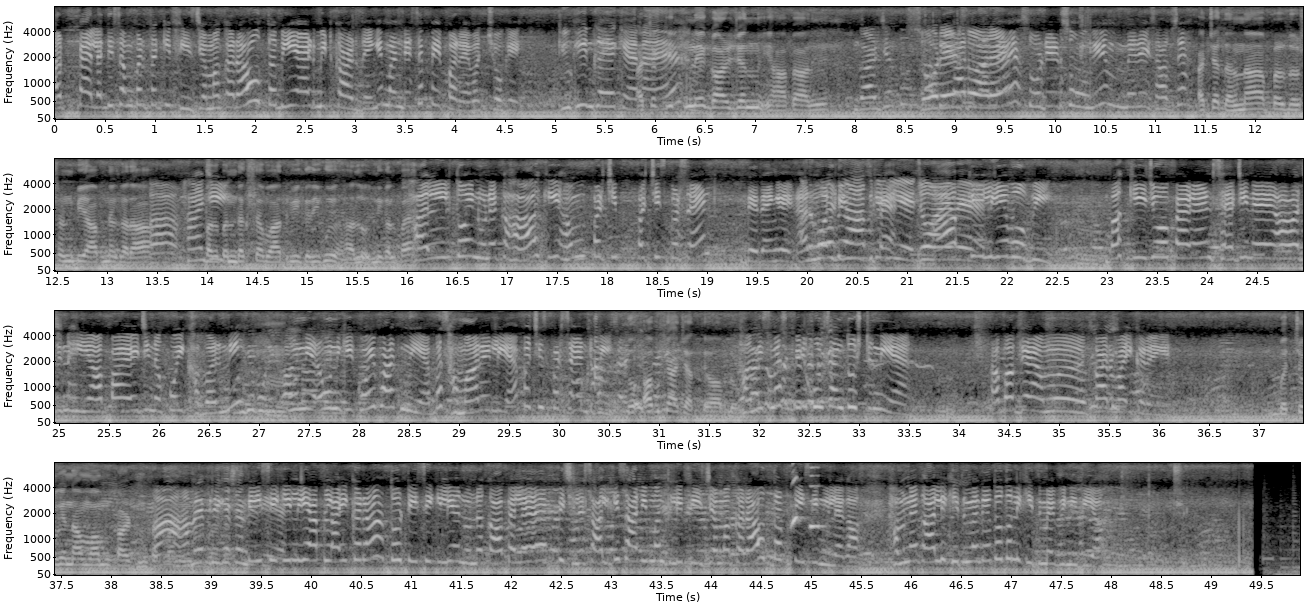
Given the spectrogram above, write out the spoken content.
और पहले दिसंबर तक की फ़ीस जमा कराओ तभी ये एडमिट कार्ड देंगे। मंडे से पेपर है बच्चों के। क्योंकि इनका ये कहना अच्छा है कितने गार्जियन यहाँ पे आ रहे हैं? गार्जियन तो सौ डेढ़ सौ आ रहे हैं सौ डेढ़ सौ होंगे मेरे हिसाब से। अच्छा धरना प्रदर्शन भी आपने करा। हाँ। जी। प्रबंधक से बात भी करी कोई हल निकल पाया? हल तो इन्होंने कहा कि हम पच्चीस परसेंट दे देंगे। और वो भी आपके लिए जो आपके लिए वो भी। बाकी जो पेरेंट्स है जिन्हें आज नहीं आ पाए जिन्हें कोई खबर नहीं उन, उनकी बस हमारे लिए है पच्चीस परसेंट भी। तो अब क्या चाहते हो आप लोग? हम इसमें बिल्कुल संतुष्ट नहीं है। अब आगे हम कार्रवाई करेंगे। बच्चों के नाम वाम काट टीसी के लिए अप्लाई करा तो टीसी के लिए उन्होंने कहा पहले पिछले साल की सारी मंथली फ़ीस जमा कराओ तब टीसी मिलेगा। हमने कहा लिखित में दे दो तो लिखित में भी नहीं दिया।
